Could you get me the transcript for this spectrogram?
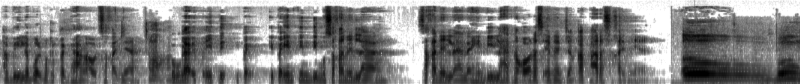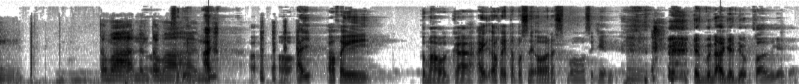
available makipag-hangout sa kanya. Ah. Kumbaga, ipa, ipa, ipaintindi mo sa kanila, sa kanila na hindi lahat ng oras ay nandiyan ka para sa kanya. Oh, boom. Mm-mm. Tamaan ng Oo, sabihin tamaan. ay, ah, ah, ay, okay, tumawag ka. Ay, okay, tapos na yung oras mo. Sige, end mo na agad yung call. Ganyan.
